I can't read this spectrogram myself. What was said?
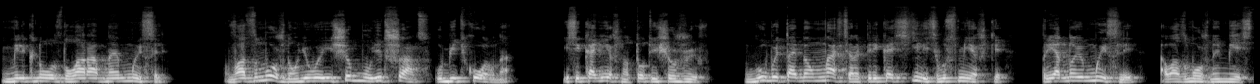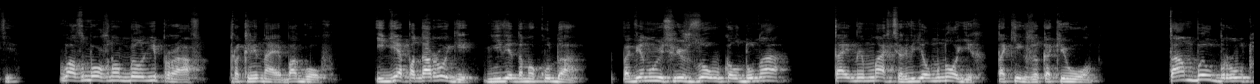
мелькнула злорадная мысль. Возможно, у него еще будет шанс убить Конана, если, конечно, тот еще жив. Губы тайного мастера перекосились в усмешке при одной мысли о возможной мести. Возможно, он был неправ, проклиная богов. Идя по дороге, неведомо куда, повинуясь лишь зову колдуна, тайный мастер видел многих, таких же, как и он. Там был Брут,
